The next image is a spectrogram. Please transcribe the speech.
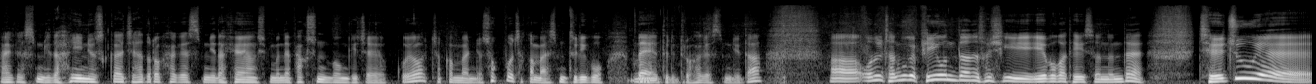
알겠습니다. 이 뉴스까지 하도록 하겠습니다. 경향신문의 박순봉 기자였고요. 잠깐만요. 속보 잠깐 말씀드리고 네. 보내드리도록 네. 하겠습니다. 아, 오늘 전국에 비 온다는 소식이 예보가 돼 있었는데 제주에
